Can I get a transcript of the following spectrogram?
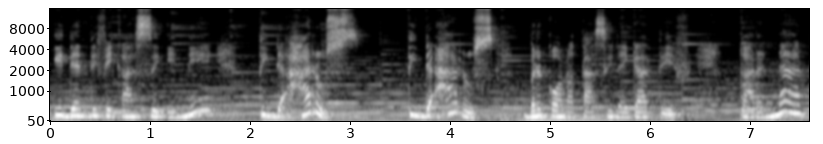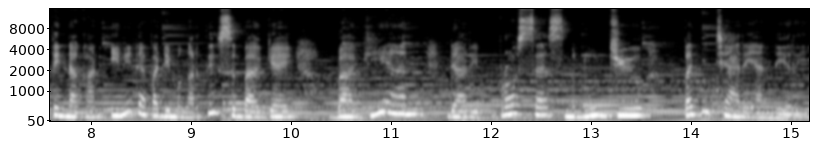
identifikasi ini tidak harus tidak harus berkonotasi negatif, karena tindakan ini dapat dimengerti sebagai bagian dari proses menuju pencarian diri.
